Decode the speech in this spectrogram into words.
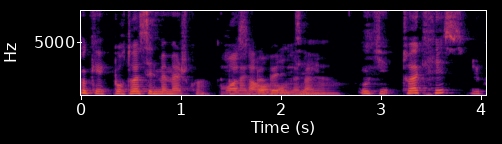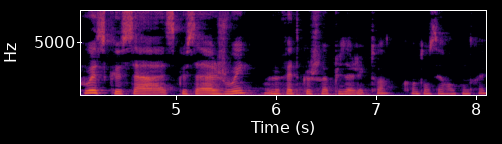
Ok, pour toi c'est le même âge quoi. Moi ça globalité. Même âge. Euh. Ok, toi Chris, du coup est-ce que ça, est-ce que ça a joué le fait que je sois plus âgé que toi quand on s'est rencontrés?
